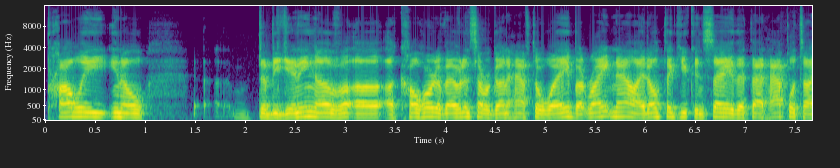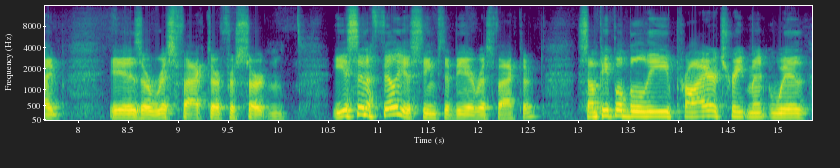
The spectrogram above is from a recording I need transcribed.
probably, you know, the beginning of a, a cohort of evidence that we're going to have to weigh. But right now, I don't think you can say that that haplotype is a risk factor for certain. Eosinophilia seems to be a risk factor. Some people believe prior treatment with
